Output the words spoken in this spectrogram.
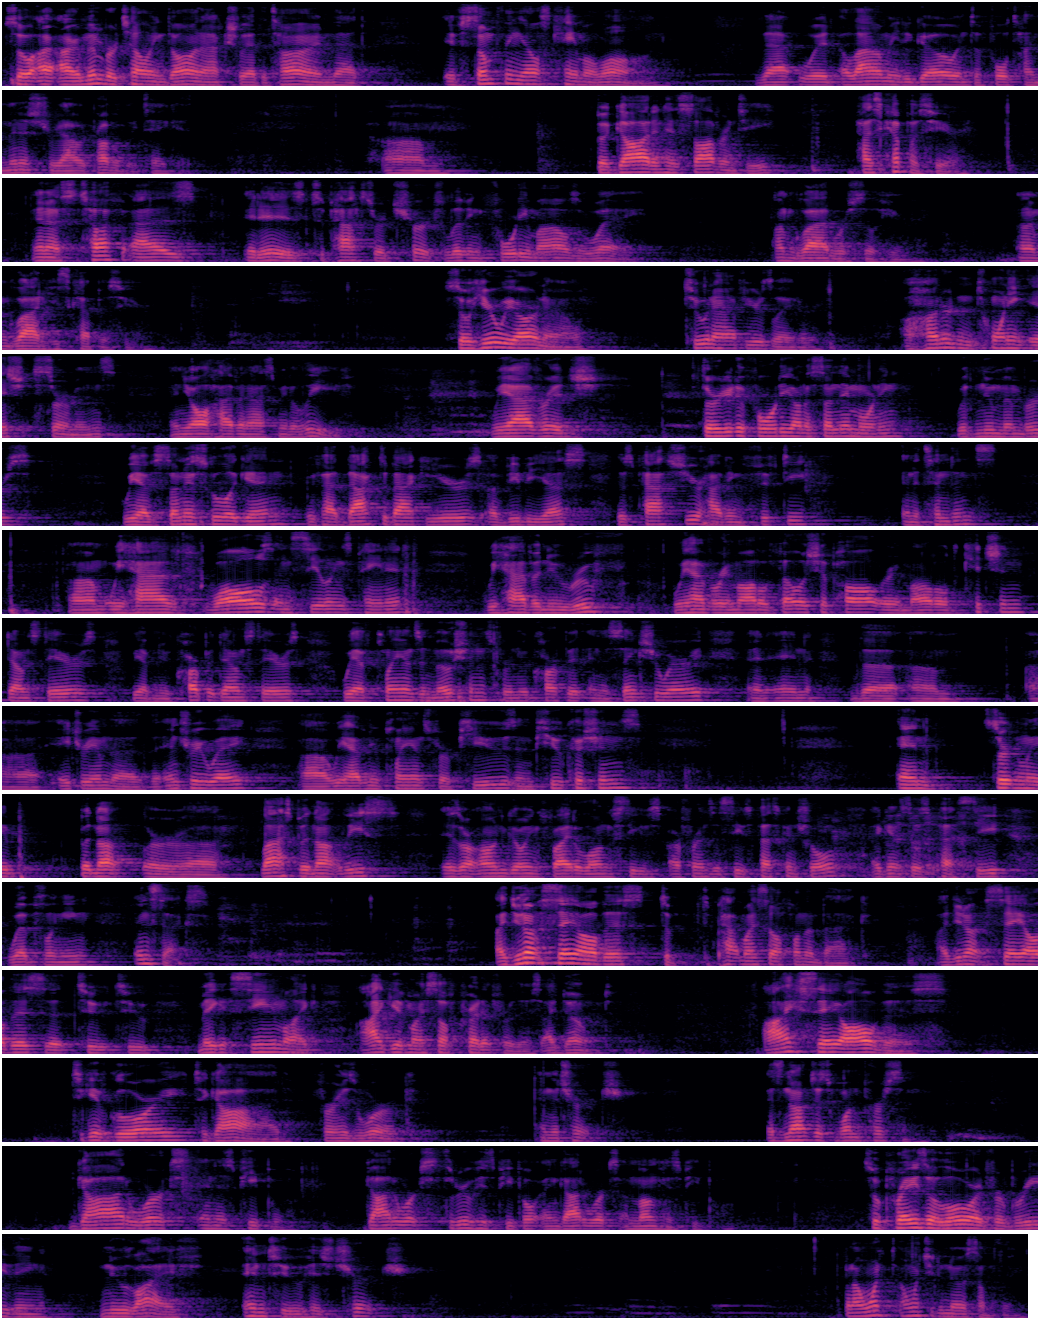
So I, I remember telling Dawn actually at the time that if something else came along that would allow me to go into full time ministry, I would probably take it. Um, but God, in His sovereignty, has kept us here. And as tough as it is to pastor a church living 40 miles away, I'm glad we're still here. And I'm glad He's kept us here. So here we are now, two and a half years later, 120 ish sermons, and y'all haven't asked me to leave. We average 30 to 40 on a Sunday morning with new members. We have Sunday school again. We've had back to back years of VBS. This past year, having 50 in attendance. Um, we have walls and ceilings painted. We have a new roof. We have a remodeled fellowship hall, a remodeled kitchen downstairs. We have new carpet downstairs. We have plans and motions for new carpet in the sanctuary and in the um, uh, atrium, the, the entryway. Uh, we have new plans for pews and pew cushions. And Certainly, but not, or uh, last but not least, is our ongoing fight along Steve's, our friends at Steve's Pest Control against those pesky, web flinging insects. I do not say all this to, to pat myself on the back. I do not say all this to, to make it seem like I give myself credit for this. I don't. I say all this to give glory to God for his work in the church. It's not just one person. God works in his people. God works through his people, and God works among his people. So praise the Lord for breathing new life into his church. But I want, I want you to know something.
